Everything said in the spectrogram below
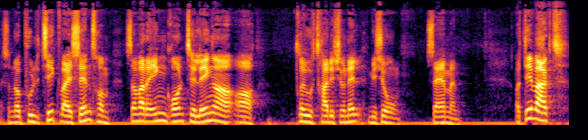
Altså når politik var i centrum, så var der ingen grund til længere at drive traditionel mission, sagde man. Og det vagt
